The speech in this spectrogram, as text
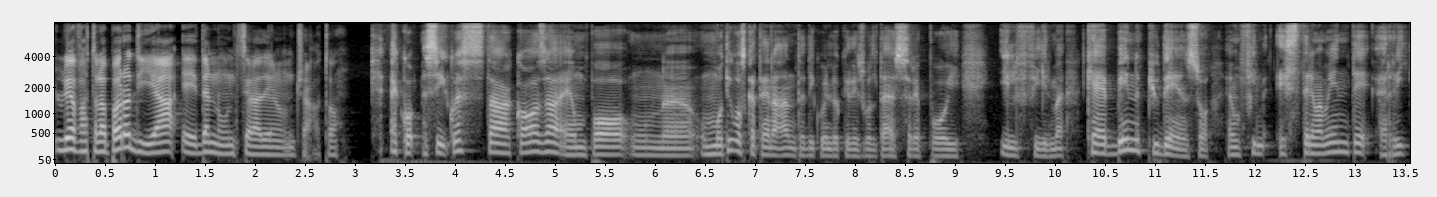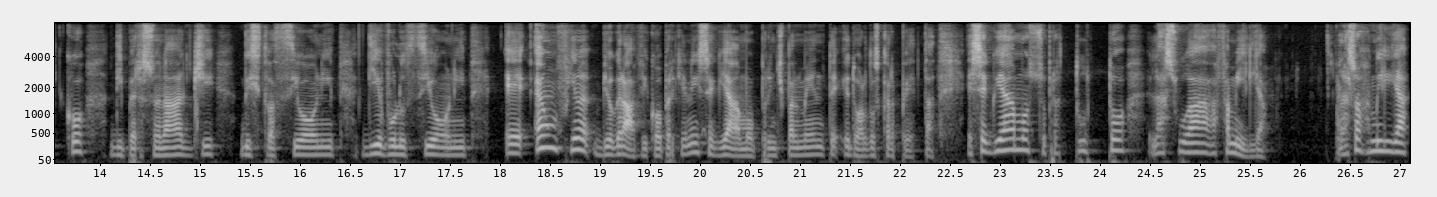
lui ha fatto la parodia e D'Annunzio l'ha denunciato. Ecco, sì, questa cosa è un po' un, un, motivo scatenante di quello che risulta essere poi il film, che è ben più denso, è un film estremamente ricco di personaggi, di situazioni, di evoluzioni. E è un film biografico perché noi seguiamo principalmente Edoardo Scarpetta e seguiamo soprattutto la sua famiglia. La sua famiglia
